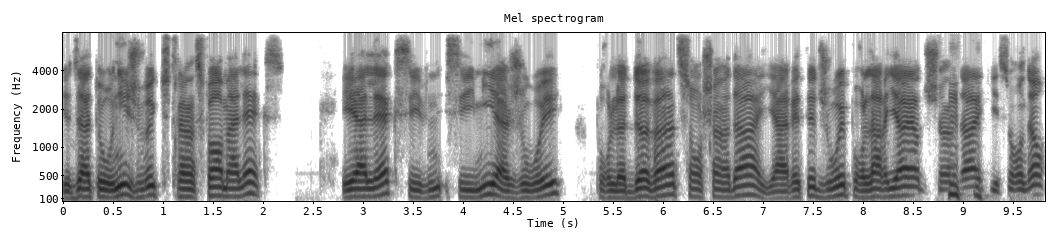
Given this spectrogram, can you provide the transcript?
Il a dit à Tony, je veux que tu transformes Alex. Et Alex s'est mis à jouer pour le devant de son chandail. Il a arrêté de jouer pour l'arrière du chandail, qui est son nom.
